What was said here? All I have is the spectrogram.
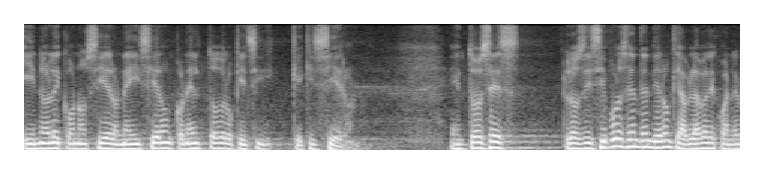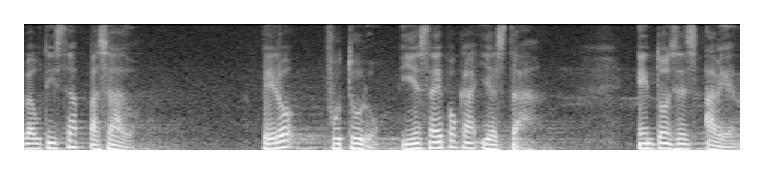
y no le conocieron e hicieron con él todo lo que, que quisieron. Entonces, los discípulos entendieron que hablaba de Juan el Bautista pasado, pero futuro, y esta época ya está. Entonces, a ver,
